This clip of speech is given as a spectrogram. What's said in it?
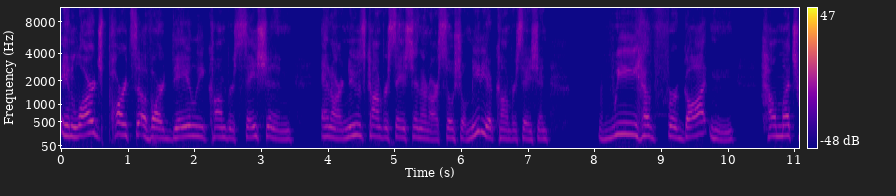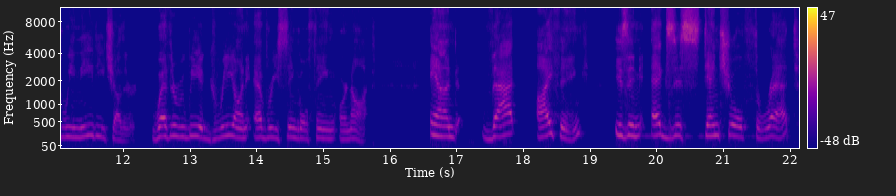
in large parts of our daily conversation and our news conversation and our social media conversation, we have forgotten how much we need each other, whether we agree on every single thing or not. And that, I think, is an existential threat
